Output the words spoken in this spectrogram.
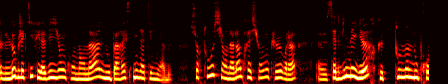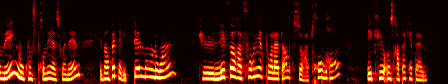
l'objectif et la vision qu'on en a nous paraissent inatteignables. Surtout si on a l'impression que voilà, euh, cette vie meilleure que tout le monde nous promet ou qu'on se promet à soi-même, eh ben en fait elle est tellement loin que l'effort à fournir pour l'atteindre sera trop grand et qu'on ne sera pas capable,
